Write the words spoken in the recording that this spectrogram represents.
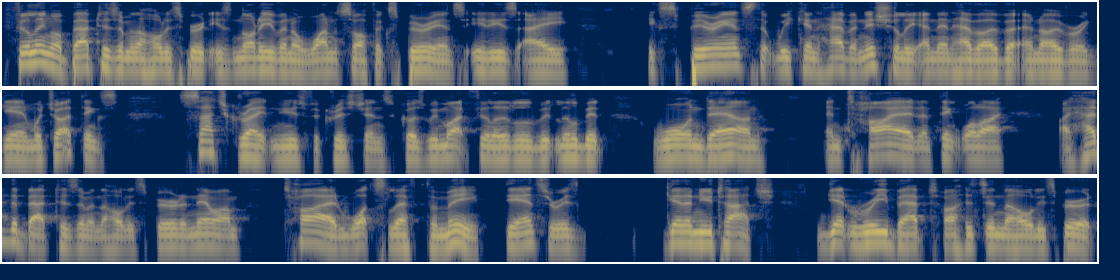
filling or baptism in the Holy Spirit is not even a once off experience, it is a experience that we can have initially and then have over and over again, which I think's such great news for Christians because we might feel a little bit, little bit worn down and tired and think, well, I, I had the baptism in the Holy Spirit and now I'm tired. What's left for me? The answer is get a new touch, get rebaptized in the Holy Spirit,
